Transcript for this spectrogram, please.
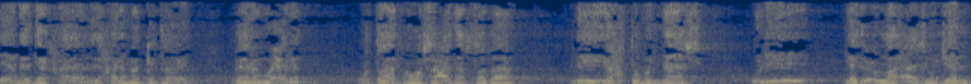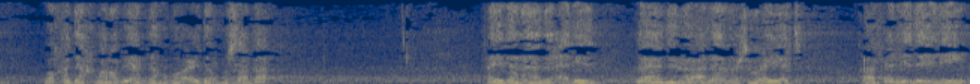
لأنه دخل, دخل مكة غير محرم وطاف وصعد الصفا ليخطب الناس وليدعو الله عز وجل وقد أخبر بأنه موعدهم الصفا. فإذا هذا الحديث لا يدل على مشروعية رفع اليدين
